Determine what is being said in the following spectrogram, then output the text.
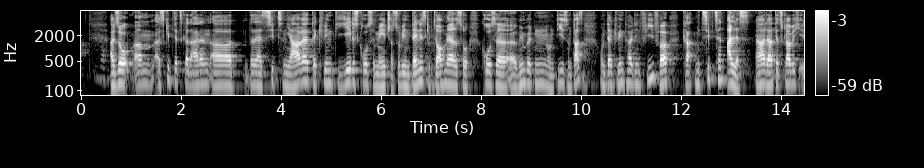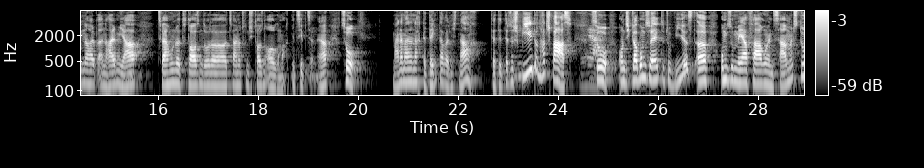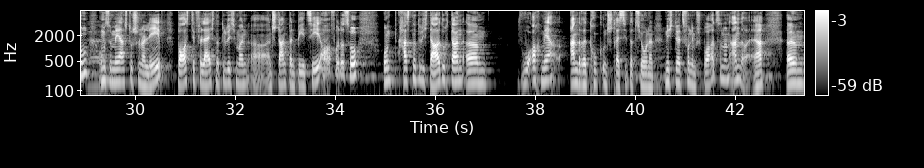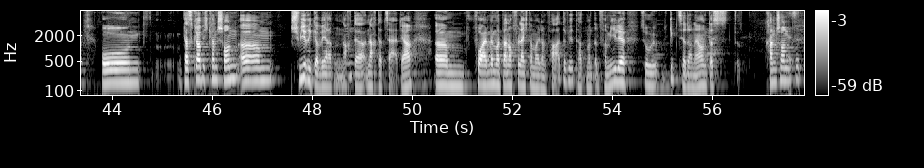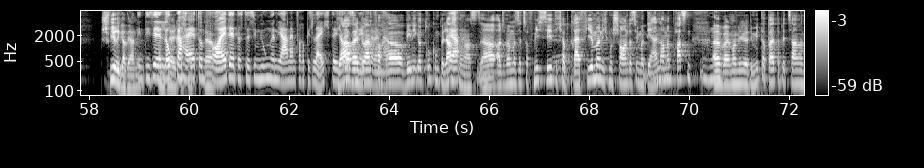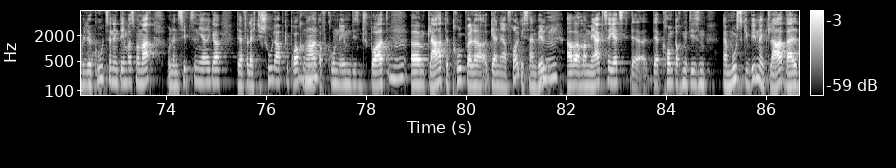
Also ähm, es gibt jetzt gerade einen, äh, der ist 17 Jahre, der gewinnt jedes große Major. So wie in Tennis gibt es ja auch mehrere so große äh, Wimbledon und dies und das. Und der gewinnt halt in FIFA gerade mit 17 alles. Ja, der hat jetzt, glaube ich, innerhalb einem halben Jahr 200.000 oder 250.000 Euro gemacht mit 17. Ja. So, meiner Meinung nach, der denkt aber nicht nach. Der, der, der spielt und hat Spaß. So, und ich glaube, umso älter du wirst, äh, umso mehr Erfahrungen sammelst du, ja. umso mehr hast du schon erlebt, baust dir vielleicht natürlich mal äh, einen Standbein BC auf oder so und hast natürlich dadurch dann, ähm, wo auch mehr andere Druck- und Stresssituationen, nicht nur jetzt von dem Sport, sondern andere. Ja? Ähm, und das, glaube ich, kann schon ähm, schwieriger werden nach der, nach der Zeit. Ja? Ähm, vor allem, wenn man dann auch vielleicht einmal dann Vater wird, hat man dann Familie, so gibt es ja dann, ja, und das, das kann schon also schwieriger werden. In diese Lockerheit und ja. Freude, dass das im jungen Jahren einfach ein bisschen leichter ist. Ja, weil du einfach ja. äh, weniger Druck und Belastung ja. hast. Ja. Also wenn man es jetzt auf mich sieht, ich habe drei Firmen, ich muss schauen, dass immer die mhm. Einnahmen passen, mhm. äh, weil man will ja die Mitarbeiter bezahlen, man will ja gut sein in dem, was man macht. Und ein 17-Jähriger, der vielleicht die Schule abgebrochen mhm. hat aufgrund eben diesen Sport, mhm. ähm, klar hat der Druck, weil er gerne erfolgreich sein will, mhm. aber man merkt ja jetzt, der, der kommt auch mit diesem, er muss gewinnen, klar, weil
